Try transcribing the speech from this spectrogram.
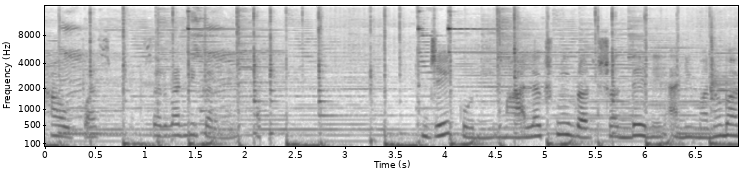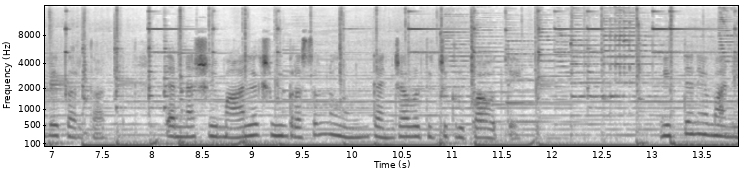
हा उपवास सर्वांनी करणे जे कोणी महालक्ष्मी व्रत श्रद्धेने आणि मनोभावे करतात त्यांना श्री महालक्ष्मी प्रसन्न होऊन त्यांच्यावर तिची कृपा होते. नित्यनेमाने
